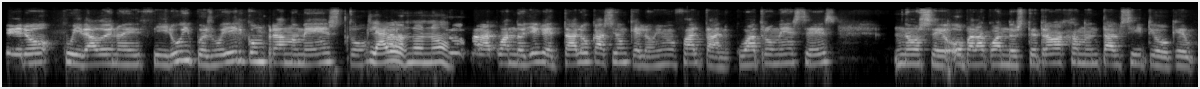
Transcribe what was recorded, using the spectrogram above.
pero cuidado de no decir, uy, pues voy a ir comprándome esto. Claro, para, no, no. Para cuando llegue tal ocasión, que lo mismo faltan cuatro meses, no sé, o para cuando esté trabajando en tal sitio, que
